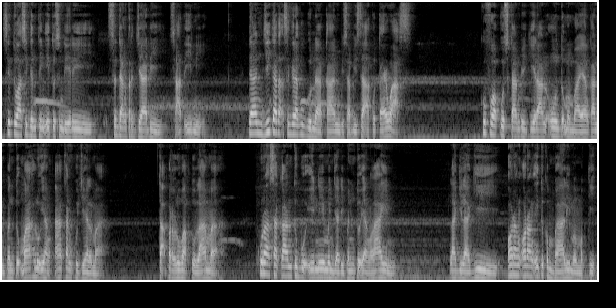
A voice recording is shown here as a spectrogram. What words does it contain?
Situasi genting itu sendiri sedang terjadi saat ini, dan jika tak segera kugunakan, bisa-bisa aku tewas. Kufokuskan pikiran untuk membayangkan bentuk makhluk yang akan kujelma. Tak perlu waktu lama Kurasakan tubuh ini menjadi bentuk yang lain. Lagi-lagi orang-orang itu kembali memekik.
